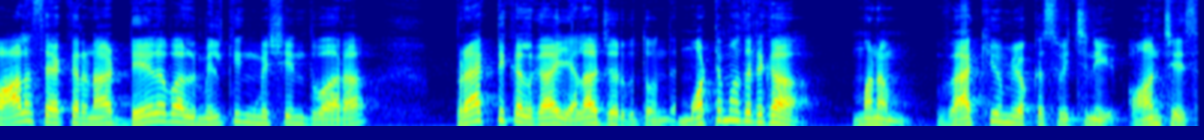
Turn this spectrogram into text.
పాల సేకరణ డేలవాల్ మిల్కింగ్ మెషిన్ ద్వారా ప్రాక్టికల్గా ఎలా జరుగుతోంది? మొట్టమొదటిగా మనం వాక్యూమ్ యొక్క స్విచ్ని ఆన్ చేసి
